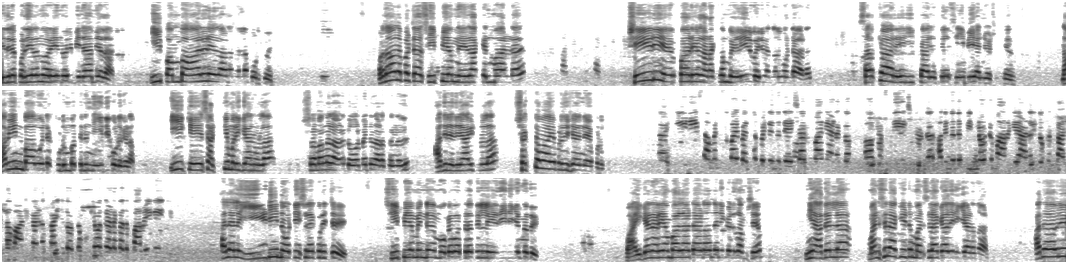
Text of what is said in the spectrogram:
ഇതിലെ പ്രതികൾ എന്ന് പറയുന്ന ഒരു ബിനാമികളാണ്. ഈ പമ്പ് ആരുടേതാണെന്നെല്ലാം പുറത്തു വരും. പ്രധാനപ്പെട്ട സി പി എം നേതാക്കന്മാരുടെ ഷെയ്ഡി ഏർപ്പാടുകൾ അടക്കം വെളിയിൽ വരും എന്നതുകൊണ്ടാണ് സർക്കാർ ഈ കാര്യത്തിൽ സി ബി ഐ അന്വേഷിക്കുന്നത്. നവീൻ ബാബുവിന്റെ കുടുംബത്തിന് നീതി കൊടുക്കണം. ഈ കേസ് അട്ടിമറിക്കാനുള്ള ശ്രമങ്ങളാണ് ഗവൺമെന്റ് നടത്തുന്നത്. അതിനെതിരായിട്ടുള്ള ശക്തമായ പ്രതിഷേധം രേഖപ്പെടുത്തും. ഇ ഡി സമൻസുമായി ബന്ധപ്പെട്ട് ഇന്ന് ദേശാഭിമാനി അടക്കം ആ, പ്രസിദ്ധീകരിച്ചിട്ടുണ്ട്. അതിൽ നിന്ന് പിന്നോട്ട് മാറുകയാണ്. ഇതൊക്കെ കള്ളമാണ്. കാരണം കഴിഞ്ഞ ദിവസം മുഖ്യമന്ത്രി അടക്കം അത് പറയുകയും ചെയ്തു. അല്ല അല്ല ഇ ഡി നോട്ടീസിനെ കുറിച്ച് സി പി എമ്മിന്റെ മുഖപത്രത്തിൽ എഴുതിയിരിക്കുന്നത് വായിക്കാൻ അറിയാൻ പാടില്ലാട്ടാണോ എന്ന് എനിക്കൊരു സംശയം. ഇനി അതല്ല മനസ്സിലാക്കിയിട്ടും മനസ്സിലാക്കാതിരിക്കുകയാണെന്നാണ്. അത് അവർ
